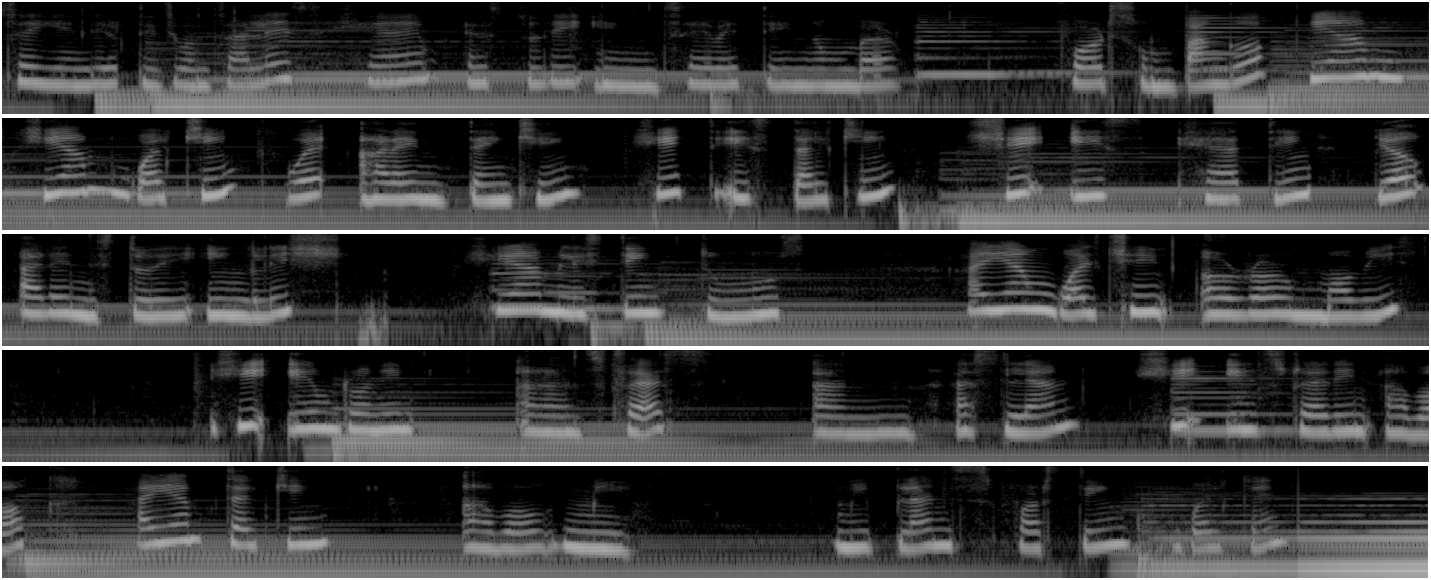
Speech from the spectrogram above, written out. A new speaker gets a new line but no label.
saying Ortiz Gonzalez. Am study in 17 number for Zumpango. He am, he am walking. We aren't thinking. He is talking. She is hating. You aren't studying English. I am listening to music. I am watching horror movies. He is running as fast and Aslan. He is reading a book. I am talking about me. My plans for thing welcome.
